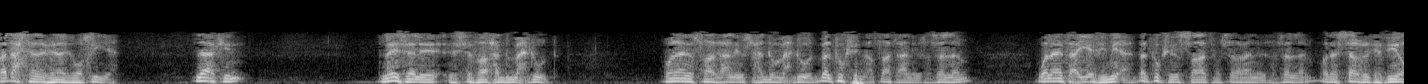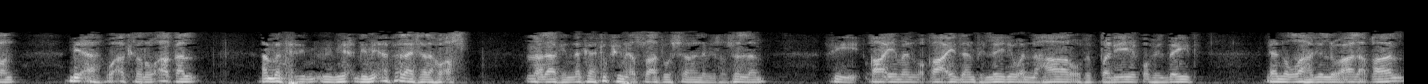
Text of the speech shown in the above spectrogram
قد أحسن في هذه الوصية لكن ليس للاستغفار حد محدود. ولا للصلاة على النبي حد محدود بل تكثر من الصلاة على النبي صلى الله عليه وسلم ولا يتعين في مئة بل تكثر الصلاة والسلام على النبي صلى الله عليه وسلم وتستغفر كثيرا مئة وأكثر وأقل. أما بمئة فليس له أصل. نعم. ولكنك تكثر من الصلاة والسلام على النبي صلى الله عليه وسلم في قائما وقاعدا في الليل والنهار وفي الطريق وفي البيت لأن الله جل وعلا قال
